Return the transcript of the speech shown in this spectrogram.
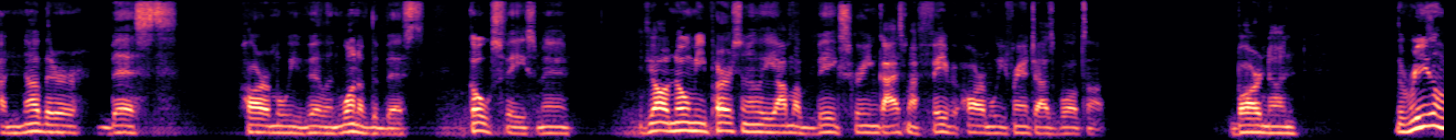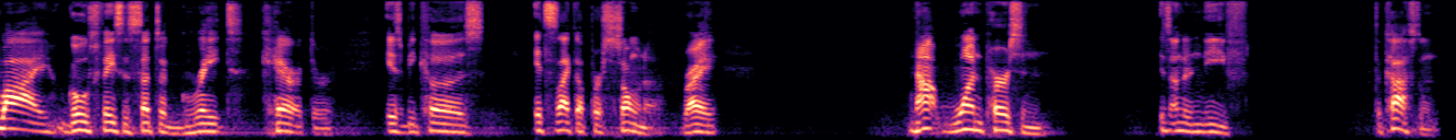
another best horror movie villain, one of the best Ghostface, man. If y'all know me personally, I'm a big Scream guy. It's my favorite horror movie franchise of all time. Bar none. The reason why Ghostface is such a great character is because it's like a persona, right? Not one person is underneath the costume.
